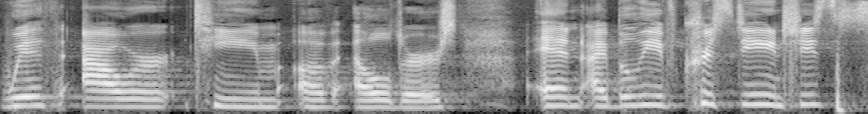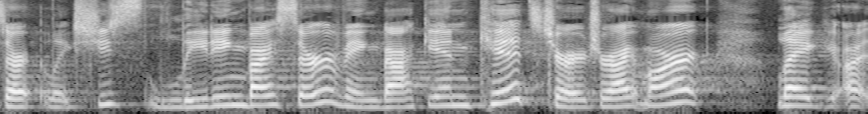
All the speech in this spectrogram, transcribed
with our team of elders. And I believe Christine, she's like she's leading by serving back in kids church, right Mark? Like uh,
